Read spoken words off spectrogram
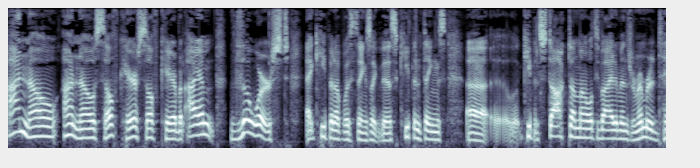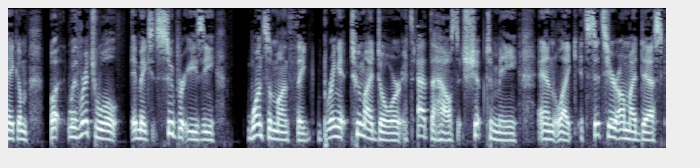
I know, I know, self care, self care, but I am the worst at keeping up with things like this, keeping things, uh, keeping stocked on my multivitamins, remember to take them. But with Ritual, it makes it super easy once a month they bring it to my door. It's at the house. It's shipped to me and like it sits here on my desk.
